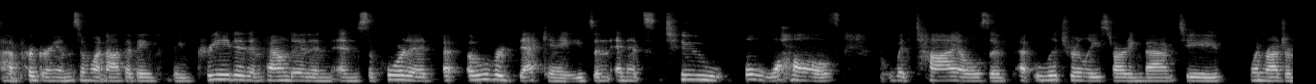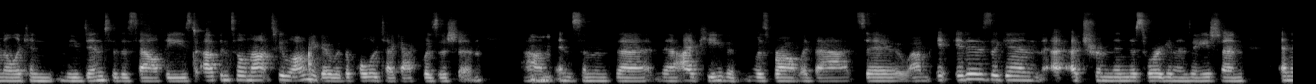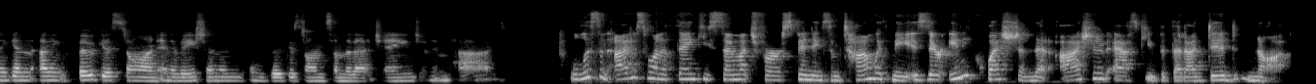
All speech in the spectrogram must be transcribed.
uh, programs and whatnot that they've they've created and founded and and supported uh, over decades, and and it's two full walls with tiles of uh, literally starting back to when Roger Milliken moved into the southeast up until not too long ago with the Polartec acquisition. um, mm-hmm. and some of the the IP that was brought with that. So um, it, it is again a, a, tremendous organization, and again I think focused on innovation and, and focused on some of that change and impact. Well, listen, I just want to thank you so much for spending some time with me. Is there any question that I should have asked you, but that I did not?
